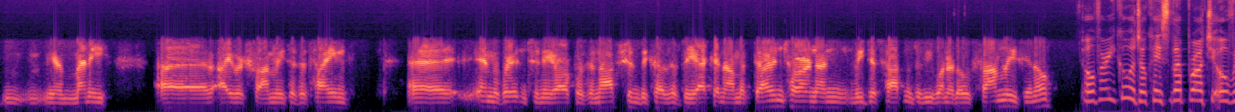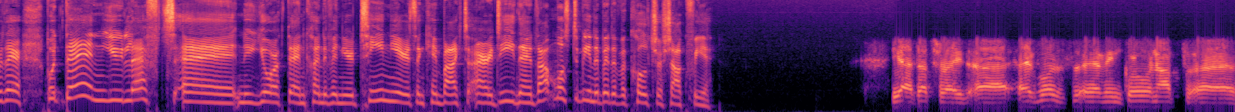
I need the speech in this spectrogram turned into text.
you know many uh, Irish families at the time, uh, immigrating to New York was an option because of the economic downturn, and we just happened to be one of those families. You know. Oh, very good. Okay, so that brought you over there. But then you left uh, New York, then kind of in your teen years, and came back to Ardee. Now that must have been a bit of a culture shock for you. Yeah, that's right. Uh, it was, I mean, growing up uh,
